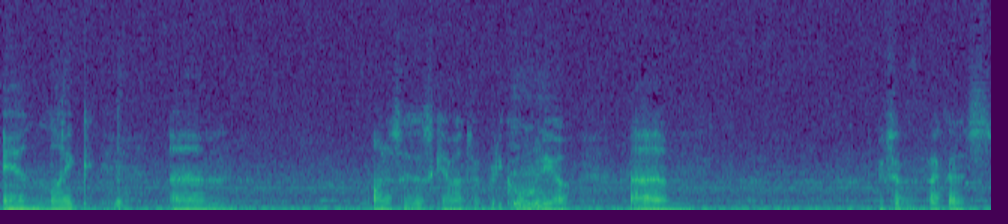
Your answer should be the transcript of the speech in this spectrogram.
and like. Um, honestly, this came out to a pretty cool video. Um, except for the fact that it's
